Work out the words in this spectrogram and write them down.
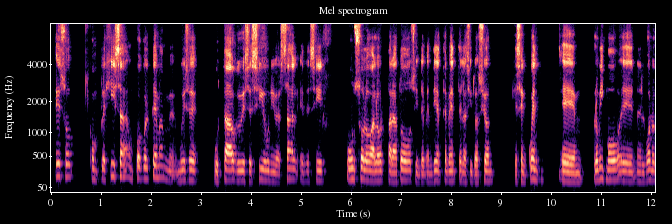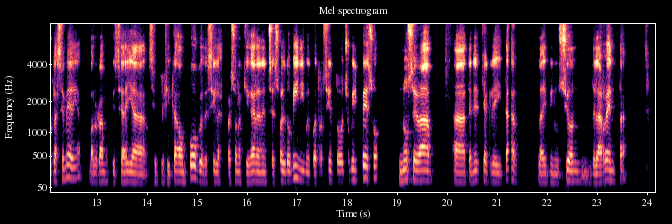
Eso complejiza un poco el tema, me hubiese gustado que hubiese sido universal, es decir, un solo valor para todos, independientemente de la situación que se encuentre. Eh, lo mismo en el bono clase media, valoramos que se haya simplificado un poco, es decir, las personas que ganan entre sueldo mínimo y 408 mil pesos, no se va a tener que acreditar la disminución de la renta.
